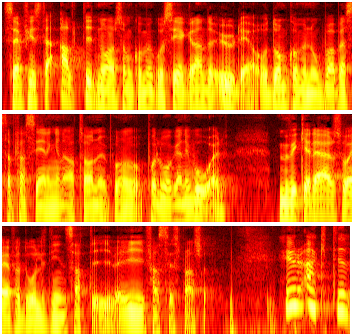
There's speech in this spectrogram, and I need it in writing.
Sen finns det alltid några som kommer gå segrande ur det och de kommer nog vara bästa placeringarna att ta nu på, på låga nivåer. Men vilka det är så är jag för dåligt insatt i, i fastighetsbranschen. Hur aktiv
